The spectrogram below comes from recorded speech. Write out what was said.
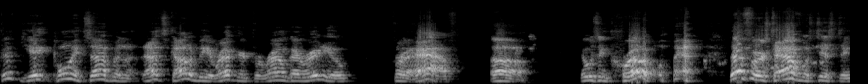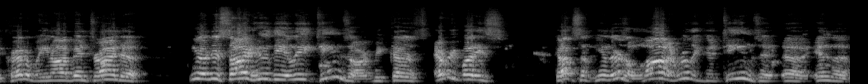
58 points up, and that's got to be a record for Round Guy Radio for a half. Uh, it was incredible, man. That first half was just incredible. You know, I've been trying to, you know, decide who the elite teams are because everybody's got some. You know, there's a lot of really good teams at, uh, in the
